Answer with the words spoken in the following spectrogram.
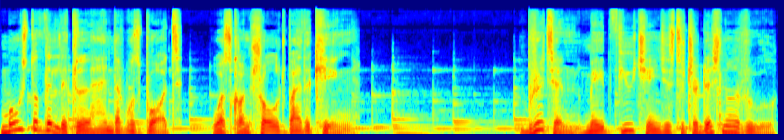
Most of the little land that was bought was controlled by the king. Britain made few changes to traditional rule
